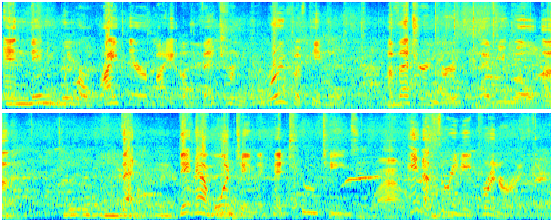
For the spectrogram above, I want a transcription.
and then we were right there by a veteran group of people, a veteran group, if you will. Uh, that didn't have one team; they had two teams. Wow. And a 3D printer right there.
